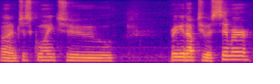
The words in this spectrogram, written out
I'm just going to bring it up to a simmer.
